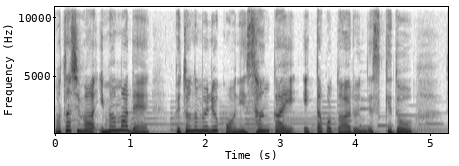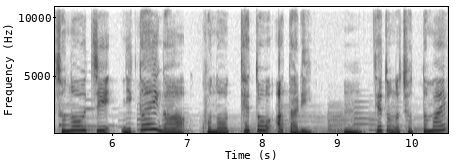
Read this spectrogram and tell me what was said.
私は今までベトナム旅行に3回行ったことあるんですけどそのうち2回がこのテトあたり、うん、テトのちょっと前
